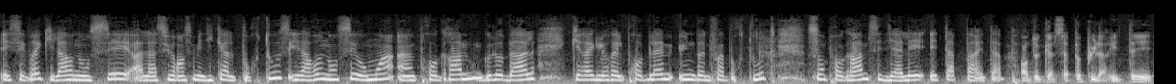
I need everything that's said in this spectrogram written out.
Et c'est vrai qu'il a renoncé à l'assurance médicale pour tous, il a renoncé au moins à un programme global qui réglerait le problème une bonne fois pour toutes. Son programme, c'est d'y aller étape par étape. En tout cas, sa popularité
